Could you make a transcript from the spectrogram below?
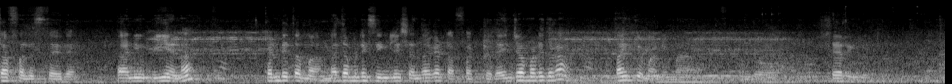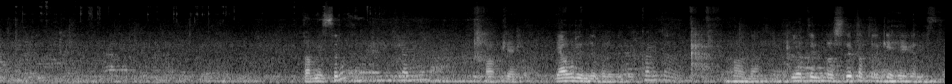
ಟಫ್ ಅನ್ನಿಸ್ತಾ ಇದೆ. ನೀವು ಬಿ ಎನಾ ಖಂಡಿತಮ್ಮ. ಮ್ಯಾಥಮೆಟಿಕ್ಸ್ ಇಂಗ್ಲೀಷ್ ಅಂದಾಗ ಟಫ್ ಆಗ್ತದೆ. ಎಂಜಾಯ್ ಮಾಡಿದ್ದೀರಾ? ಥ್ಯಾಂಕ್ ಯು ಮಾ ನಿಮ್ಮ ಒಂದು ಶೇರಿಂಗ್ ತಮ್ಮ ಹೆಸರು? ಓಕೆ ಯಾವೂರಿಂದ ಬರೋದಿದೆ ಹೌದಾ? ಇವತ್ತಿನ ಪ್ರಶ್ನೆ ಪತ್ರಿಕೆ ಹೇಗೆ ಅನ್ನಿಸ್ತು?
